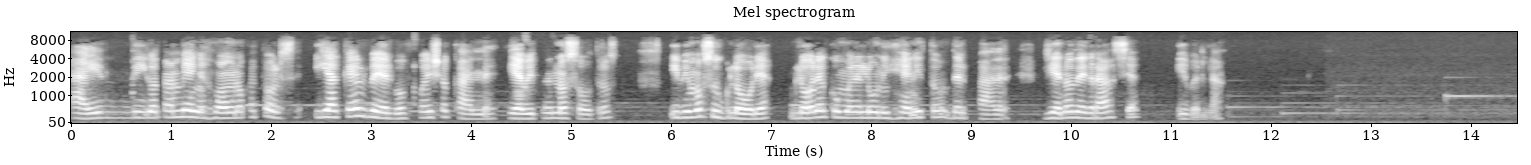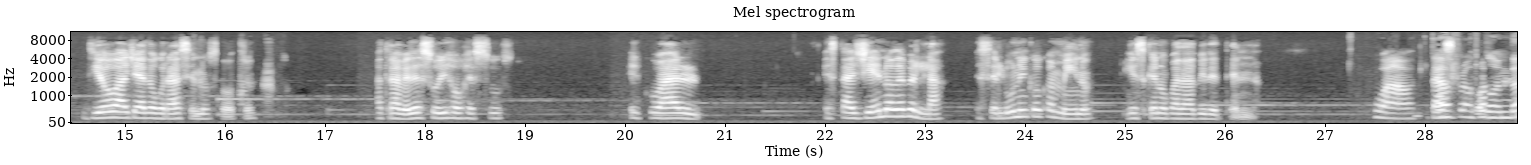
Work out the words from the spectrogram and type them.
ahí digo también en Juan 1.14, y aquel verbo fue hecho carne y habitó en nosotros, y vimos su gloria, gloria como el unigénito del Padre, lleno de gracia y verdad. Dios ha hallado gracia en nosotros a través de su Hijo Jesús el cual está lleno de verdad, es el único camino y es que nos va a dar vida eterna. Wow, tan profundo.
